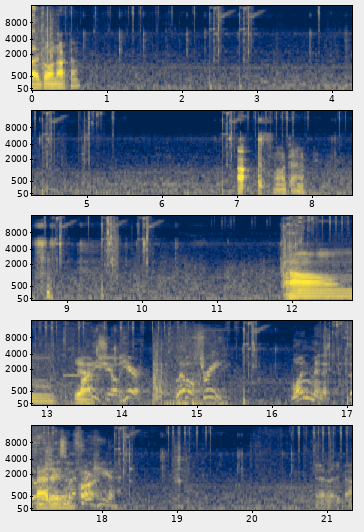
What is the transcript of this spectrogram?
That gold knockdown? Oh, okay. um, yeah. Body shield here. Level three. One minute. The Battery. ring isn't far. here. Yeah, there you go.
